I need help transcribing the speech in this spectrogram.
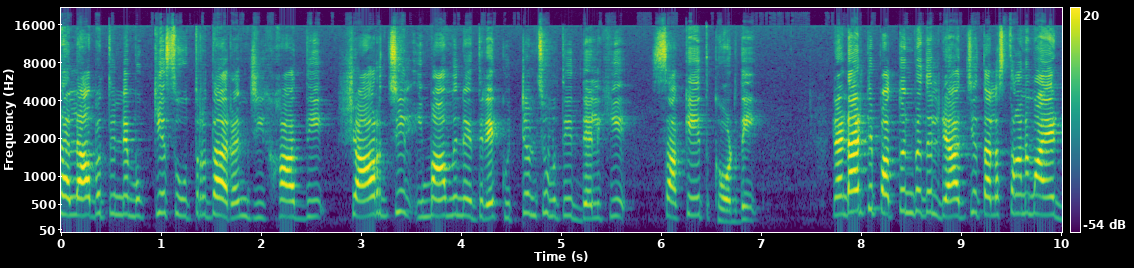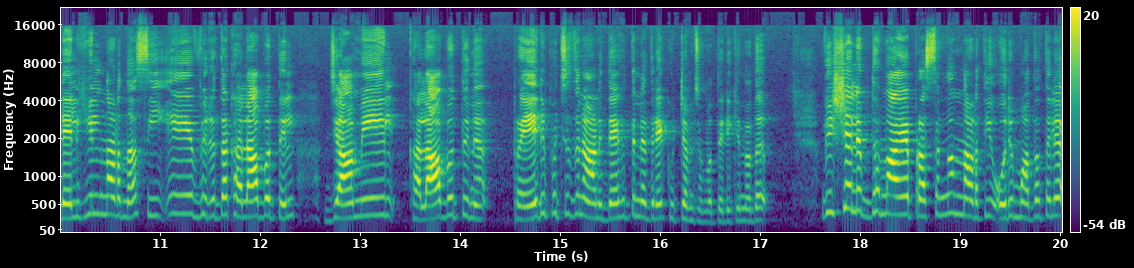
കലാപത്തിന്റെ മുഖ്യ സൂത്രധാരൻ ജിഹാദി ഷാർജിൽ ഇമാമിനെതിരെ കുറ്റം ചുമത്തി ഡൽഹി സക്കേത് കോടതി. രണ്ടായിരത്തി പത്തൊൻപതിൽ രാജ്യ തലസ്ഥാനമായ ഡൽഹിയിൽ നടന്ന സി എ എ വിരുദ്ധ കലാപത്തിൽ ജാമ്യയിൽ കലാപത്തിന് പ്രേരിപ്പിച്ചതിനാണ് ഇദ്ദേഹത്തിനെതിരെ കുറ്റം ചുമത്തിയിരിക്കുന്നത്. വിഷലിബ്ധമായ പ്രസംഗം നടത്തി ഒരു മതത്തിലെ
